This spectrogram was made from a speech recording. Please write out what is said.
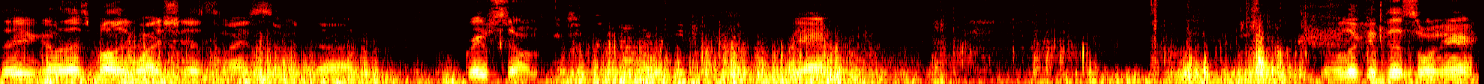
there you go. That's probably why she has a nice uh, gravestone. And she looked at her picture. Yeah. Well, look at this one here.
